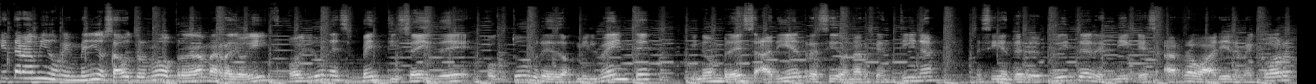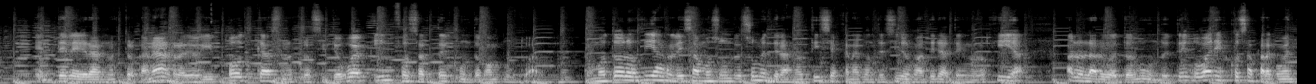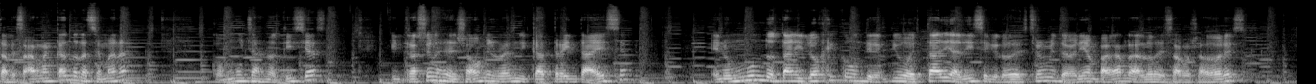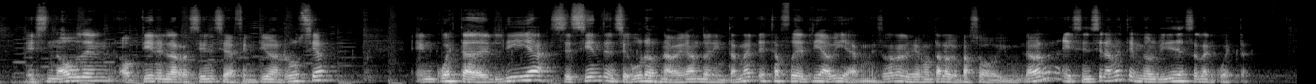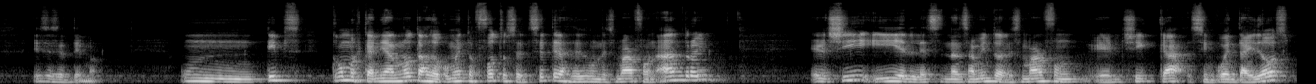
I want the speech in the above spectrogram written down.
¿Qué tal amigos? Bienvenidos a otro nuevo programa de Radio Geek. Hoy lunes 26 de octubre de 2020. Mi nombre es Ariel, resido en Argentina. Me siguen desde Twitter, el nick es arroba arielmcor. En Telegram nuestro canal, Radio Geek Podcast, nuestro sitio web infosartec.com.ar. Como todos los días realizamos un resumen de las noticias que han acontecido en materia de tecnología a lo largo de todo el mundo. Y tengo varias cosas para comentarles. Arrancando la semana con muchas noticias Filtraciones del Xiaomi Redmi K30S. En un mundo tan ilógico, un directivo de Stadia dice que los de streaming deberían pagarle a los desarrolladores. Snowden obtiene la residencia definitiva en Rusia. Encuesta del día, ¿se sienten seguros navegando en internet? Esta fue el día viernes, ahora les voy a contar lo que pasó hoy. La verdad y sinceramente me olvidé de hacer la encuesta. Ese es el tema. Un tips, cómo escanear notas, documentos, fotos, etcétera desde un smartphone Android el G y el lanzamiento del smartphone el G K52.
